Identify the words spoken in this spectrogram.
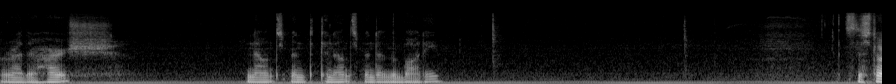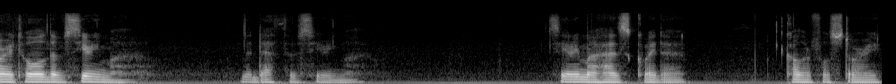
Rather harsh announcement, denouncement of the body. It's the story told of Sirima, the death of Sirima. Sirima has quite a colorful story.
